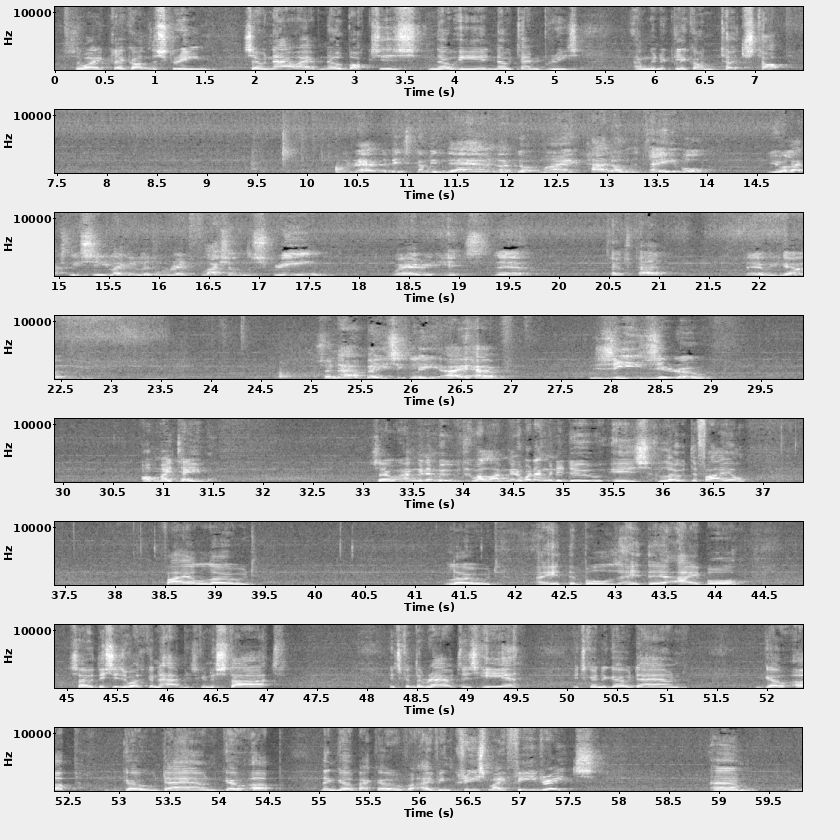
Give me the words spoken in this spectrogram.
So I click on the screen. So now I have no boxes no here no temporaries. I'm going to click on touch top. The router bit's coming down, I've got my pad on the table. You'll actually see like a little red flash on the screen where it hits the touchpad. There we go. So now basically I have Z0 on my table. So I'm going to move, well I'm going to, what I'm going to do is load the file, file load, load, I hit the balls, I hit the eyeball, so this is what's going to happen, it's going to start, it's going, the router's here, it's going to go down, go up, go down, go up, then go back over. I've increased my feed rates. Um,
